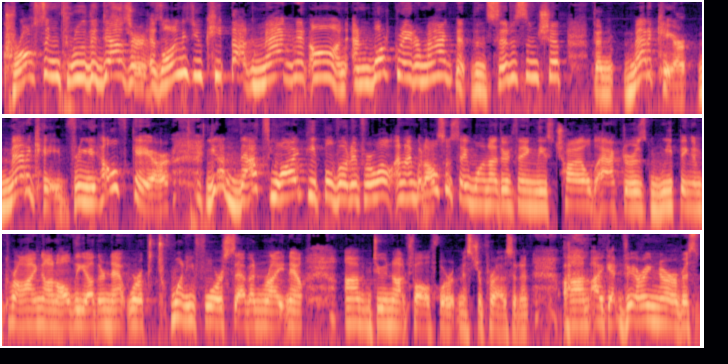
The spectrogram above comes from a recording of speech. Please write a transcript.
crossing through the desert as long as you keep that magnet on. And what greater magnet than citizenship, than Medicare, Medicaid, free health care? Yeah, that's why people voted for Wall. And I would also say one other thing these child actors weeping and crying on all the other networks 24 7 right now. Um, do not fall for it, Mr. President. Um, I get very nervous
